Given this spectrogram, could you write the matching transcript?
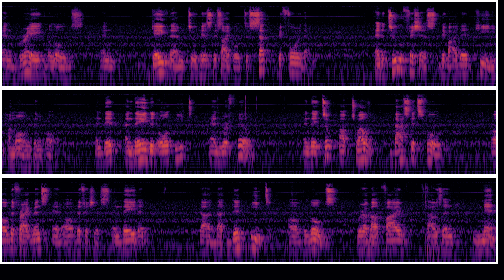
and brake the loaves and gave them to his disciple to set before them. And the two fishes divided he among them all. And they, and they did all eat and were filled. And they took up twelve baskets full of the fragments and of the fishes, and they that, that, that did eat of the loaves were about 5,000 men.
